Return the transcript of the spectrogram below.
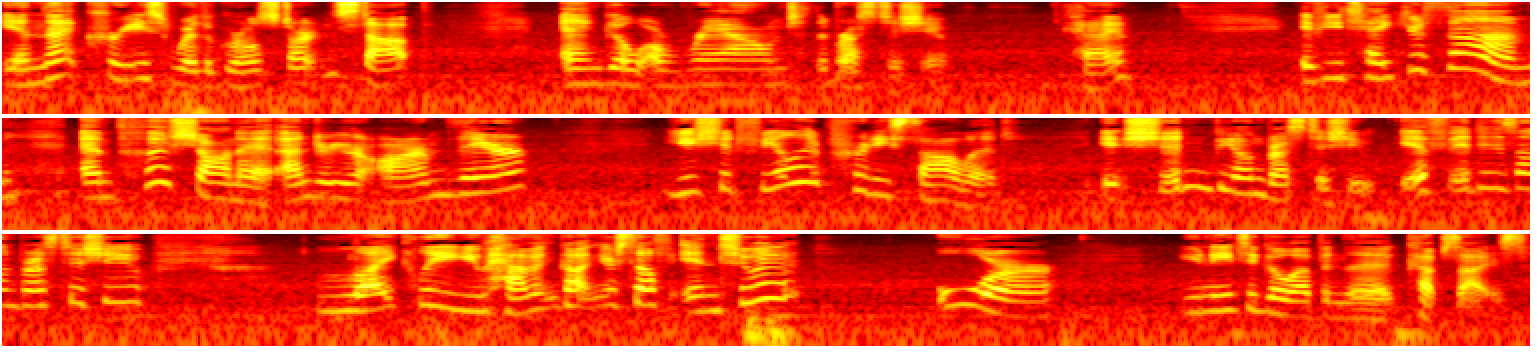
in that crease where the girls start and stop and go around the breast tissue. Okay? If you take your thumb and push on it under your arm there, you should feel it pretty solid. It shouldn't be on breast tissue. If it is on breast tissue, likely you haven't gotten yourself into it or you need to go up in the cup size.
